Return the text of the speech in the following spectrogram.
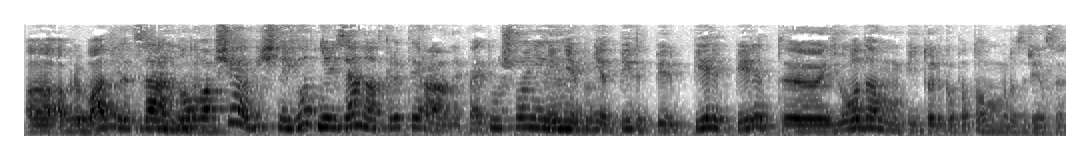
обрабатывается. Да, но вообще обычно йод нельзя на открытые раны, поэтому что они... Нет, нет, нет, перед, перед, перед, перед э, йодом и только потом разрезы.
